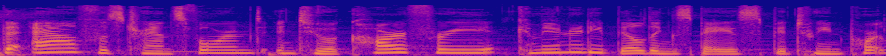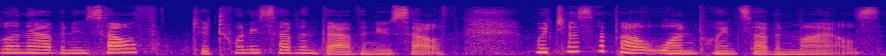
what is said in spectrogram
The Ave was transformed into a car free community building space between Portland Avenue South to 27th Avenue South, which is about 1.7 miles.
